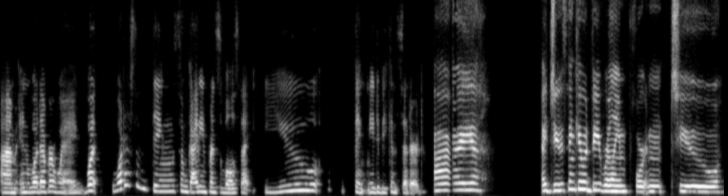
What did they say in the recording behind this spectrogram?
um, in whatever way what what are some things some guiding principles that you think need to be considered i i do think it would be really important to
